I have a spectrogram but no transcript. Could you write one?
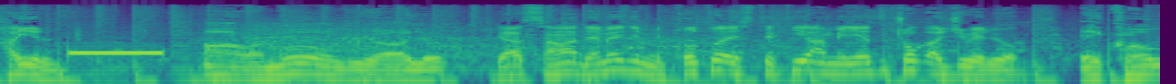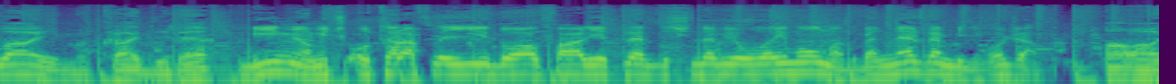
Hayır. Aa ne oluyor ayol? Ya sana demedim mi? Toto estetiği ameliyatı çok acı veriyor. E kolay mı Kadir he? Bilmiyorum hiç o tarafla ilgili doğal faaliyetler dışında bir olayım olmadı. Ben nereden bileyim hocam? Aa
